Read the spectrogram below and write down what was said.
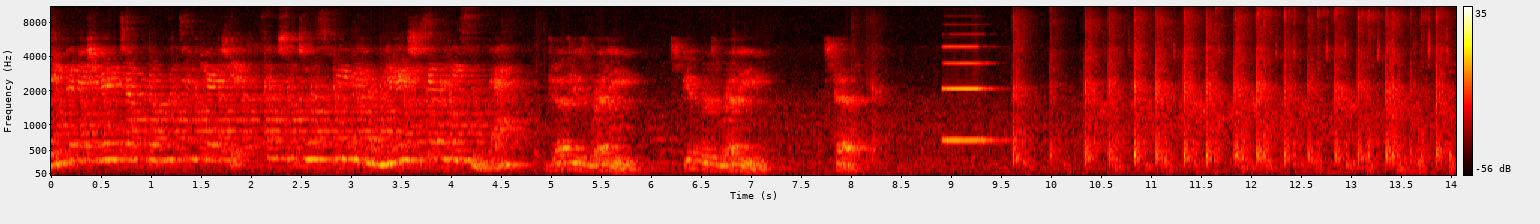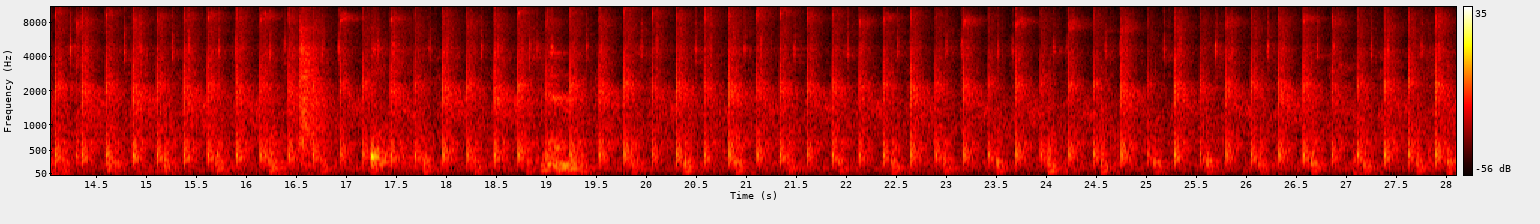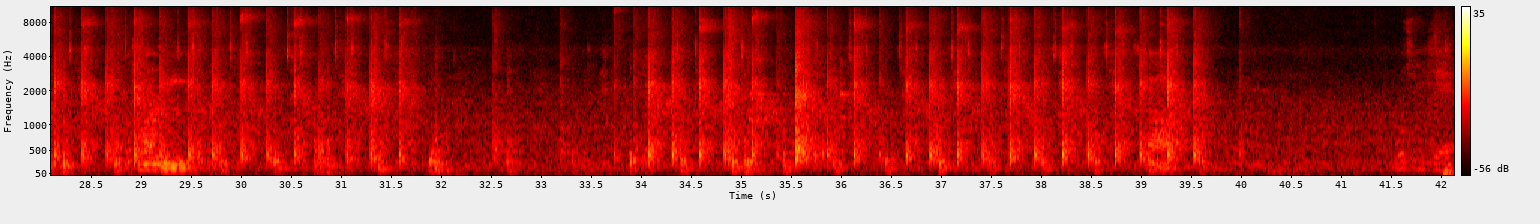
인터내셔널 is 챔피언십 30초 스프린트 경기를 시작하겠습니다. Ready. Skippers ready. Step. 보시기에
